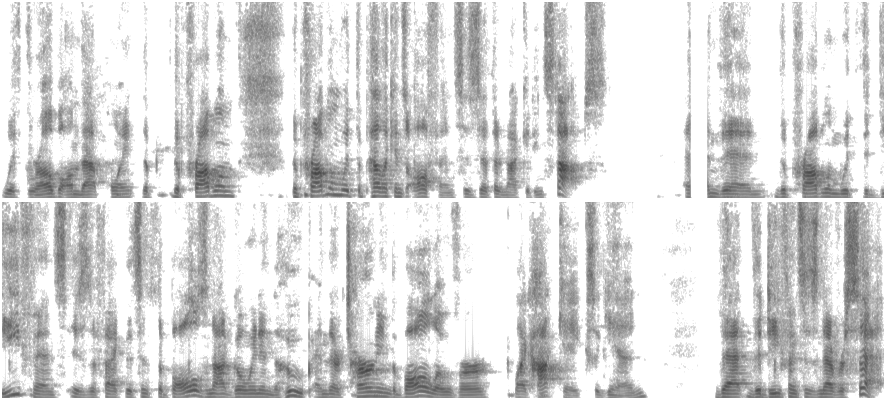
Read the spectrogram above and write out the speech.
with Grubb on that point. The the problem the problem with the Pelicans offense is that they're not getting stops. And then the problem with the defense is the fact that since the ball's not going in the hoop and they're turning the ball over like hotcakes again, that the defense is never set.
